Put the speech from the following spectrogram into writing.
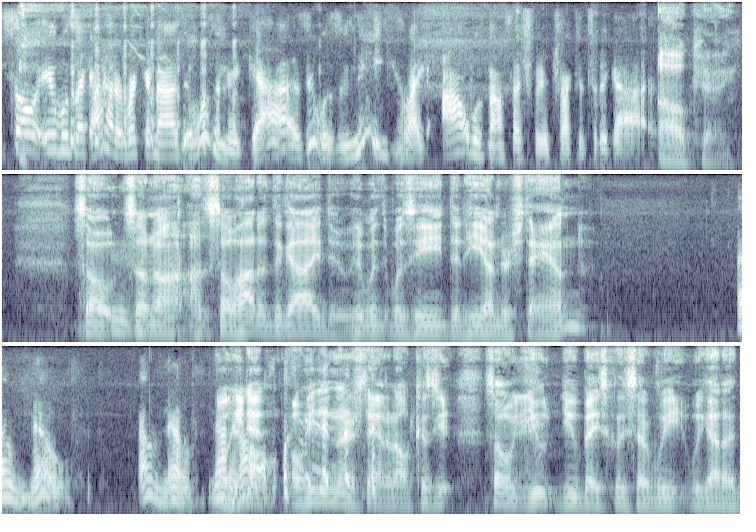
So it was like I had to recognize it wasn't the guys, it was me. Like I was not sexually attracted to the guys. Okay, so Mm-hmm. so no, uh, so how did the guy do? Was, was he? Did he understand? Oh no, oh no, not oh, at all. didn't. Oh, he didn't understand at all. Because you, so you you basically said we we gotta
